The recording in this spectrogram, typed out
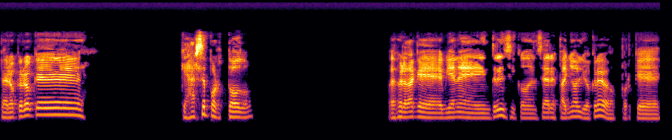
Pero creo que quejarse por todo. Es verdad que viene intrínseco en ser español, yo creo, porque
